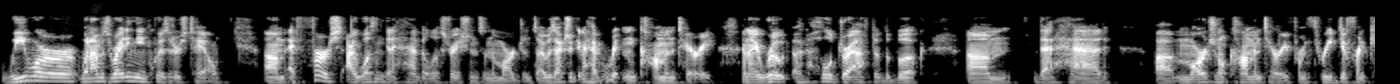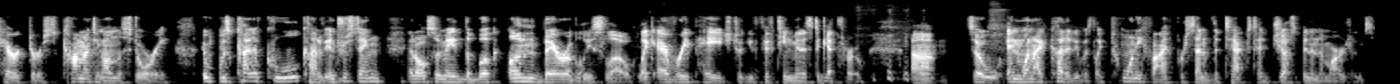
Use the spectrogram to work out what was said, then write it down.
we were when I was writing the Inquisitor's Tale. Um, at first, I wasn't going to have illustrations in the margins. I was actually going to have written commentary, and I wrote a whole draft of the book um, that had uh, marginal commentary from three different characters commenting on the story. It was kind of cool, kind of interesting. It also made the book unbearably slow. Like every page took you 15 minutes to get through. Um, so, and when I cut it, it was like 25% of the text had just been in the margins.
